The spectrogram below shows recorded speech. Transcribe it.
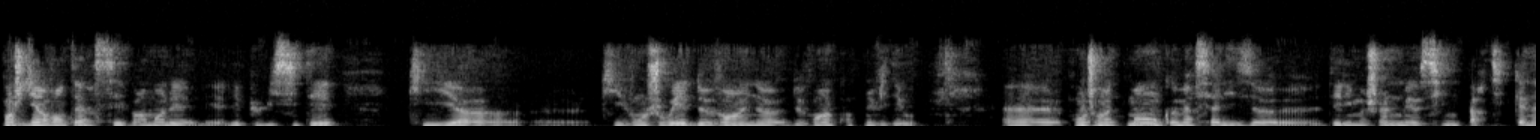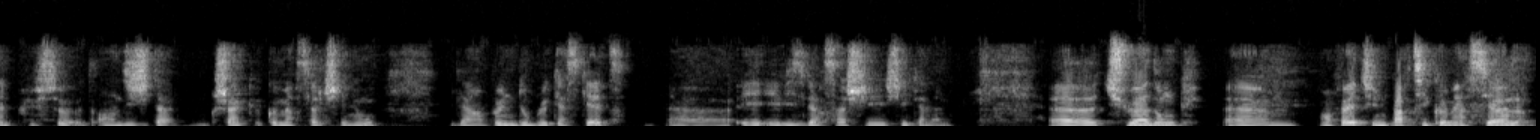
Quand je dis inventaire, c'est vraiment les, les, les, publicités qui, qui vont jouer devant, une, devant un contenu vidéo. Euh, conjointement, on commercialise Dailymotion, mais aussi une partie de Canal Plus en digital. Donc, chaque commercial chez nous, il a un peu une double casquette et, et vice versa chez, chez Canal. Euh, tu as donc euh, en fait une partie commerciale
